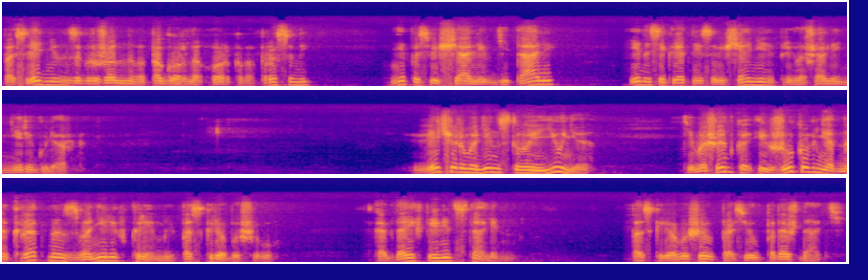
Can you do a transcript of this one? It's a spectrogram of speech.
Последнего, загруженного по горло орка вопросами, не посвящали в детали и на секретные совещания приглашали нерегулярно. Вечером 11 июня Тимошенко и Жуков неоднократно звонили в Кремль по Скребышеву, когда их примет Сталин. Поскребышев просил подождать.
